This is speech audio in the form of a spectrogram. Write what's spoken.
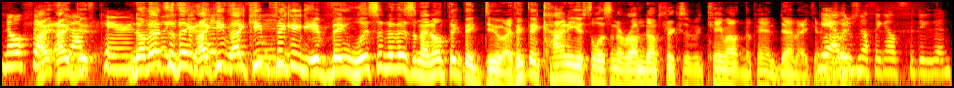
No offense, I, I John's do, parents. No, that's the thing. I keep I keep thinking if they listen to this, and I don't think they do. I think they kind of used to listen to Rum Dumpster because it came out in the pandemic. And Yeah, like- there's nothing else to do then.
